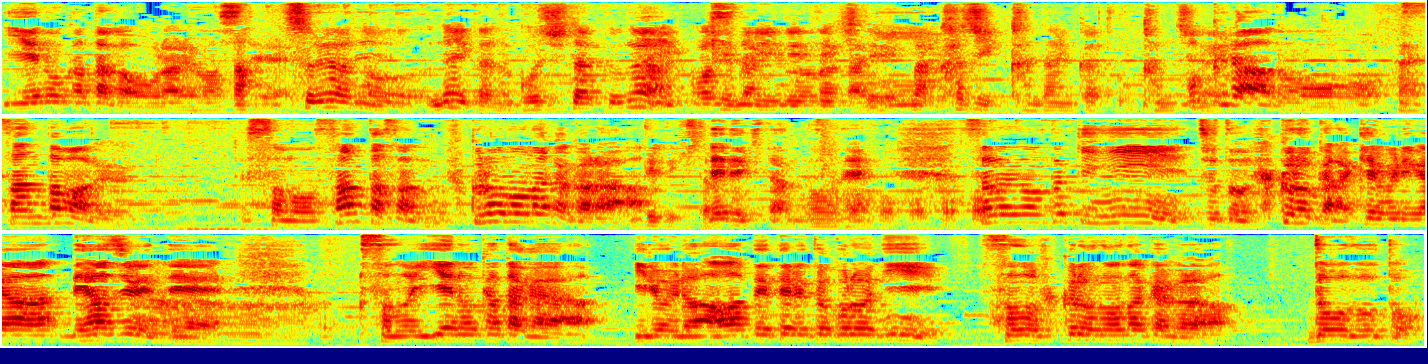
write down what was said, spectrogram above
家の方がおられましあてそれはあの何かのご自宅が煙出てきて、まあ、火事か何かと勘違い僕らあの、はい。サンタマルそのサンタさんの袋の中から出てきた。んですね。それの時にちょっと袋から煙が出始めてその家の方がいろいろ慌ててるところにその袋の中から堂々と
